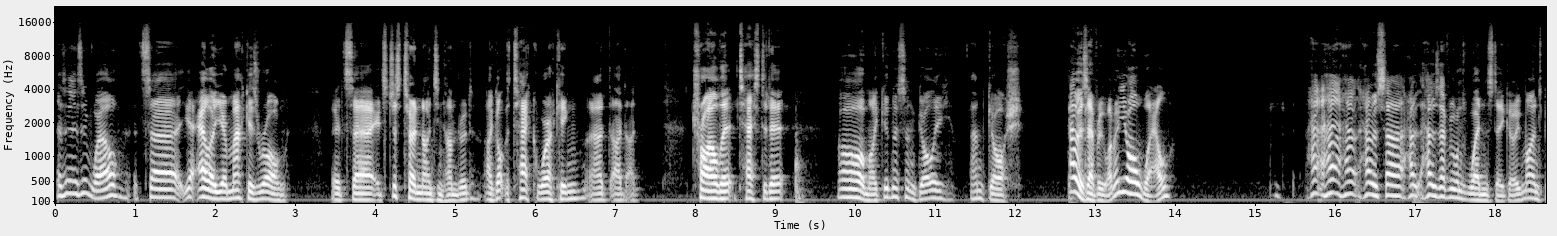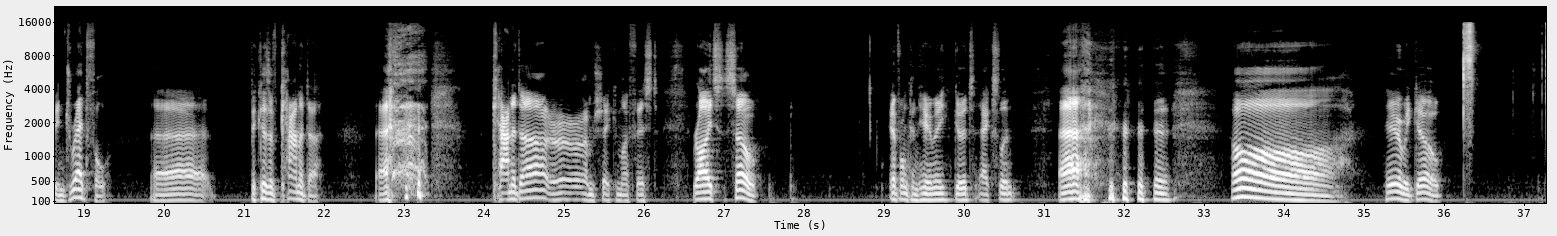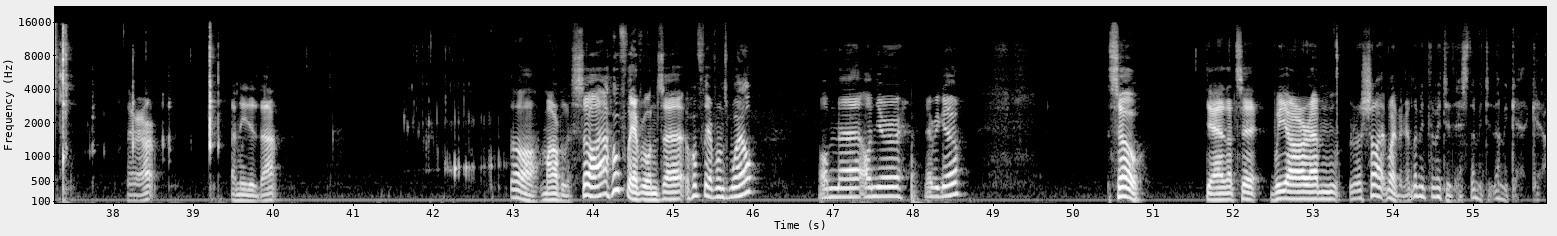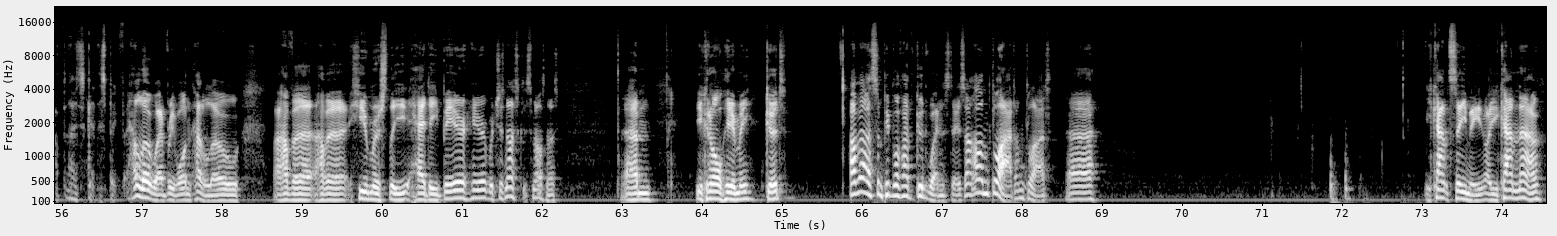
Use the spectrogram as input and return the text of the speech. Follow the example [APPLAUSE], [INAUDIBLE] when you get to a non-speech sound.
Is it, is it well? It's uh yeah, Ella, your Mac is wrong. It's uh it's just turned 1900. I got the tech working. I I, I trialed it, tested it. Oh my goodness and golly and gosh. How is everyone? Are you all well? How, how, how's uh, how, how's everyone's Wednesday going? Mine's been dreadful, uh, because of Canada. Uh, [LAUGHS] Canada, I'm shaking my fist. Right, so everyone can hear me. Good, excellent. Uh, [LAUGHS] oh, here we go. There we are. I needed that. Oh, marvelous! So uh, hopefully everyone's uh, hopefully everyone's well on uh, on your. There we go. So, yeah, that's it. We are. Um, shall I wait a minute? Let me let me do this. Let me do. Let me get get up. Let's get this big. Hello, everyone. Hello. I have a have a humorously heady beer here, which is nice. It smells nice. Um, you can all hear me. Good. I've uh, some people have had good Wednesdays. I, am glad. I'm glad. Uh, you can't see me. Well, you can now.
